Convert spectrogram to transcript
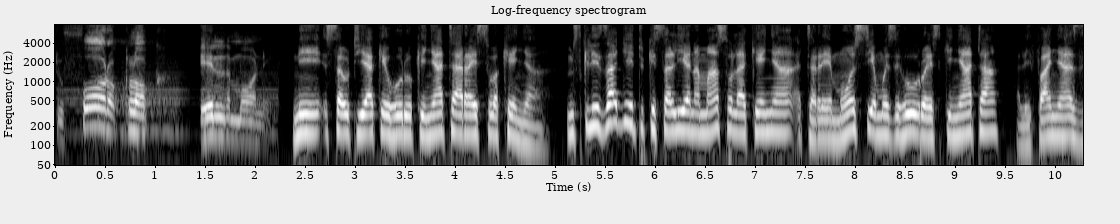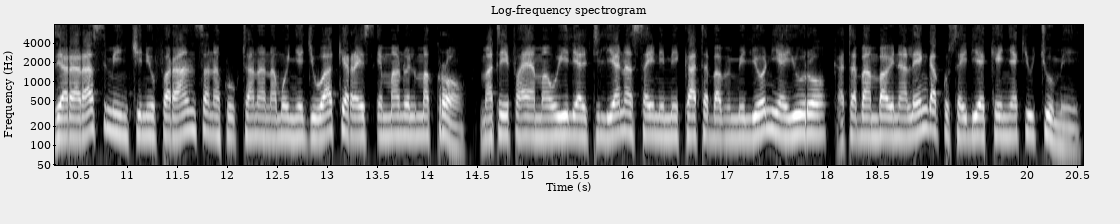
to 4 o'clock in the morning. Ni sauti yake Uhuru Kenyatta, rais wa Kenya. Msikilizaji, tukisalia na maswala ya Kenya, tarehe mosi ya mwezi huu Rais Kenyatta alifanya ziara rasmi nchini Ufaransa na kukutana na mwenyeji wake Rais Emmanuel Macron. Mataifa haya mawili yalitiliana saini mikataba mamilioni ya yuro, kataba ambayo inalenga kusaidia Kenya kiuchumi.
